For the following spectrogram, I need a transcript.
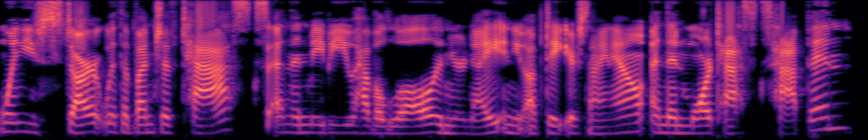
when you start with a bunch of tasks and then maybe you have a lull in your night and you update your sign out and then more tasks happen.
